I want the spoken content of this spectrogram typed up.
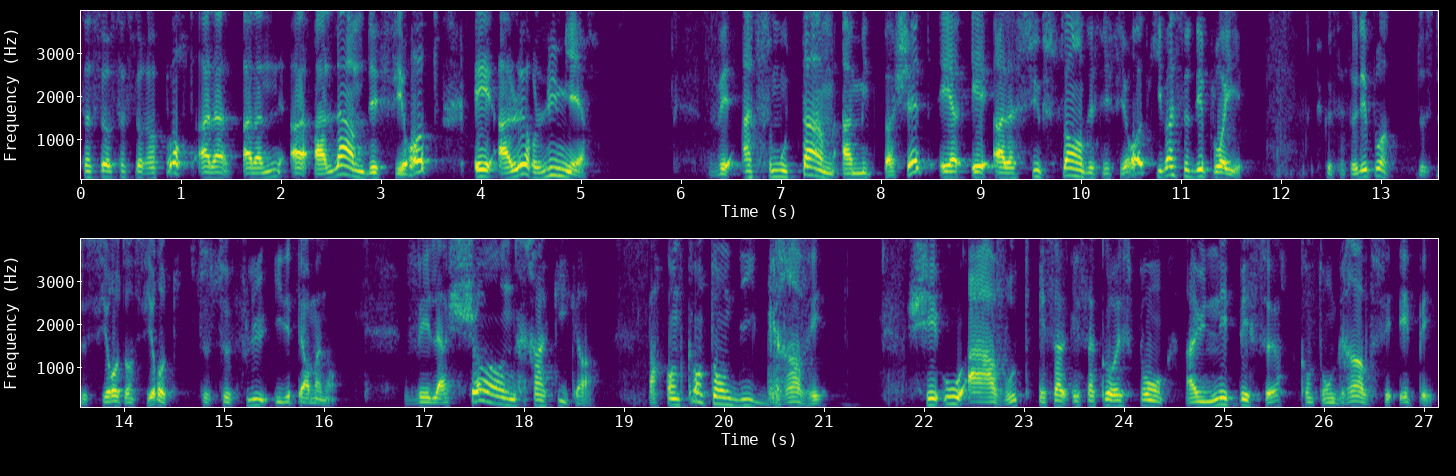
ça se, rapporte à l'âme la, à, à des sphirotes et à leur lumière. Ve atzmutam amit pachet, et à la substance des sphirotes qui va se déployer. Puisque ça se déploie de, de en sphirote. Ce, ce, flux, il est permanent. Ve lachon chakika. Par contre, quand on dit gravé, chez ou à Avut, et ça, et ça correspond à une épaisseur, quand on grave c'est épais,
